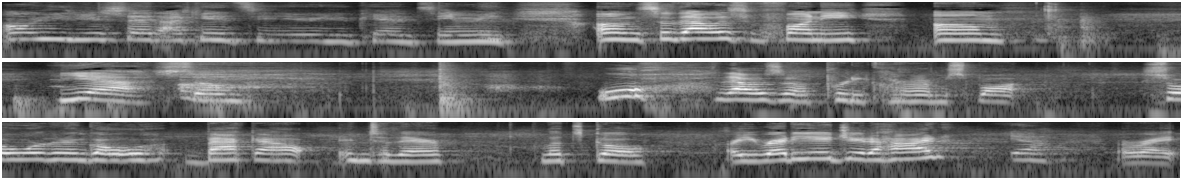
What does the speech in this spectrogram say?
Oh, you just said I can't see you. You can't see me. Um, so that was funny. Um, yeah. So Oh, that was a pretty cram spot. So we're gonna go back out into there. Let's go. Are you ready, AJ, to hide? yeah. All right.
